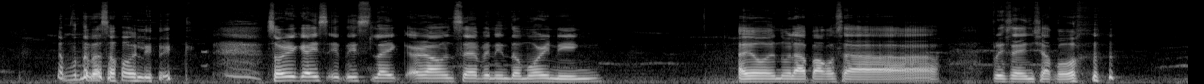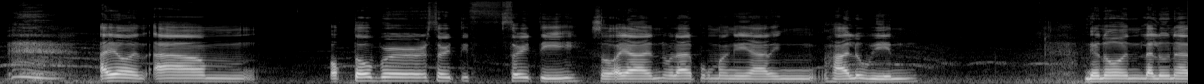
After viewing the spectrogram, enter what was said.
Napunta na sa Holy Week. Sorry guys, it is like around 7 in the morning. Ayun, wala pa ako sa presensya ko. Ayun, um, October 30, 30, so ayan, wala pong mangyayaring Halloween. Ganon, lalo na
